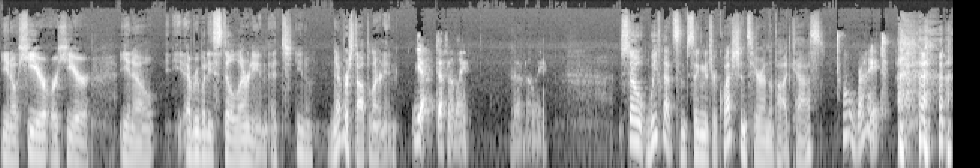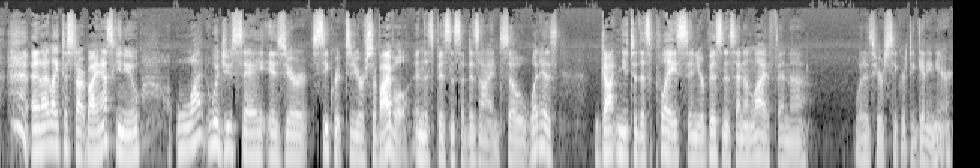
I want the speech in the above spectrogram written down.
You know, here or here. You know, everybody's still learning. It's you know, never stop learning. Yeah, definitely, definitely. So we've got some signature questions here on the podcast. All right. and I like to start by asking you, what would you say is your secret to your survival in this business of design? So, what has gotten you to this place in your business and in life, and uh, what is your secret to getting here?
